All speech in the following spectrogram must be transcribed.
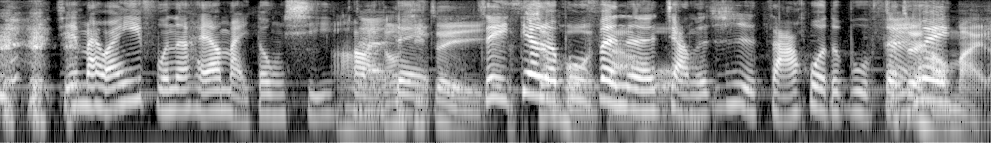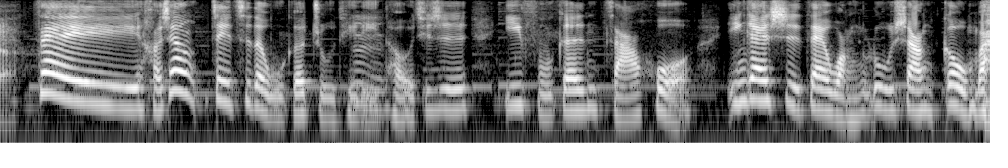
其实买完衣服呢，还要买东西啊，买东西对。最所以第二个部分呢讲的就是杂货的部分，这最好买了。在好像这次的五个主题里嗯头，其实衣服跟杂货应该是在网络上购买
